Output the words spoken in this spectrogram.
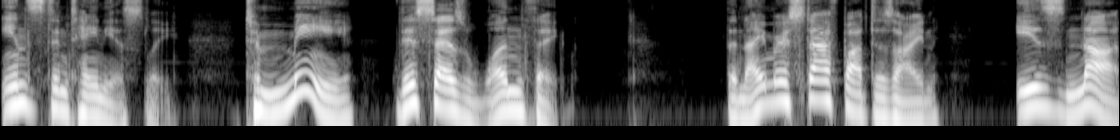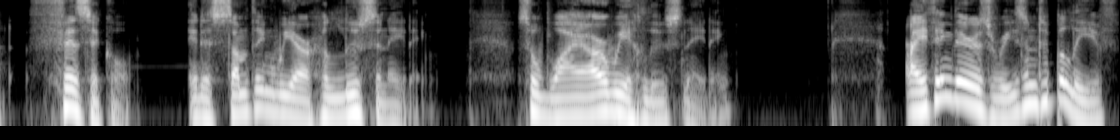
instantaneously. To me, this says one thing. The nightmare staffbot design is not physical. It is something we are hallucinating. So why are we hallucinating? I think there is reason to believe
